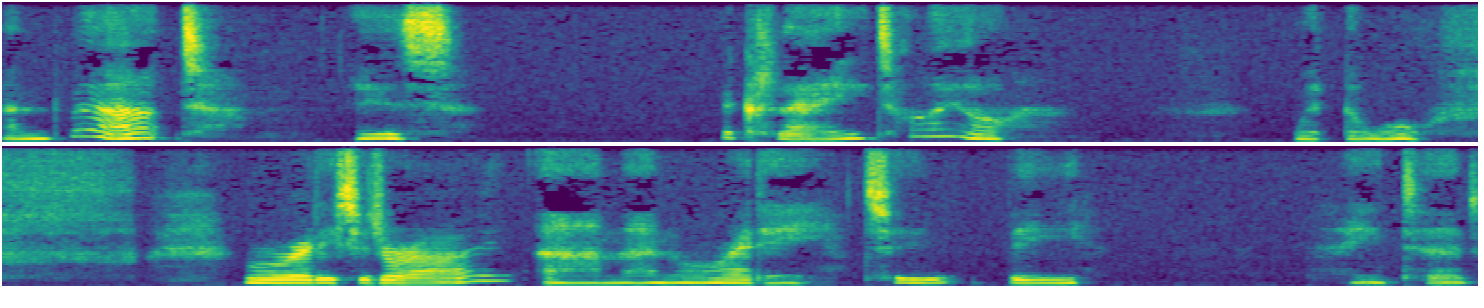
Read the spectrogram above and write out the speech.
And that is the clay tile with the wolf. Ready to dry and then ready to be painted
